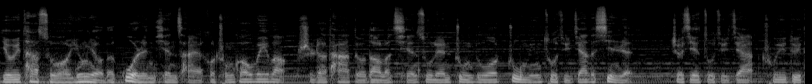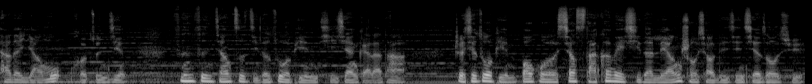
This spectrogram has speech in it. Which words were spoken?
由于他所拥有的过人天才和崇高威望，使得他得到了前苏联众多著名作曲家的信任。这些作曲家出于对他的仰慕和尊敬，纷纷将自己的作品提献给了他，这些作品包括肖斯塔科维奇的两首小提琴协奏曲、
